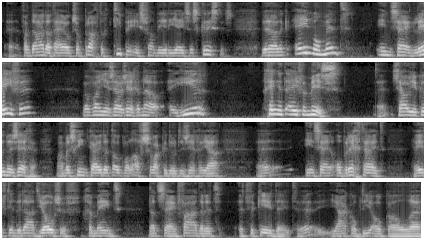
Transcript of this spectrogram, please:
Eh, vandaar dat hij ook zo'n prachtig type is van de Heer Jezus Christus. Er is eigenlijk één moment in zijn leven waarvan je zou zeggen, nou, hier ging het even mis. Zou je kunnen zeggen. Maar misschien kan je dat ook wel afzwakken door te zeggen, ja, in zijn oprechtheid heeft inderdaad Jozef gemeend dat zijn vader het het verkeerd deed. Hè? Jacob, die ook al uh,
